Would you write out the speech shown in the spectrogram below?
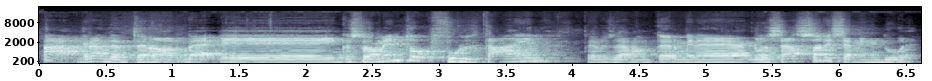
Ah, grande Antenor. Beh, in questo momento full time, per usare un termine anglosassone, siamo in due.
